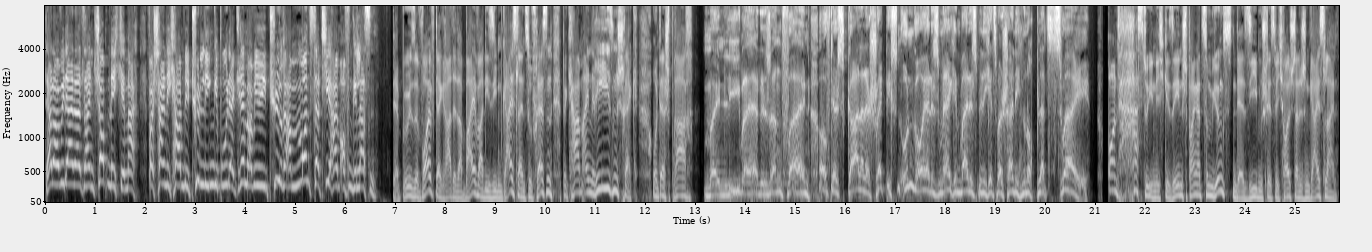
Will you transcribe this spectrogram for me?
Da hat doch wieder einer seinen Job nicht gemacht. Wahrscheinlich haben die tüdeligen Gebrüder Grimmer wieder die Türe am Monstertierheim offen gelassen. Der böse Wolf, der gerade dabei war, die sieben Geißlein zu fressen, bekam einen Riesenschreck und er sprach, mein lieber Herr Gesangverein, auf der Skala der schrecklichsten Ungeheuer des Märchenwaldes bin ich jetzt wahrscheinlich nur noch Platz zwei. Und hast du ihn nicht gesehen, sprang er zum jüngsten der sieben schleswig-holsteinischen Geißlein.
